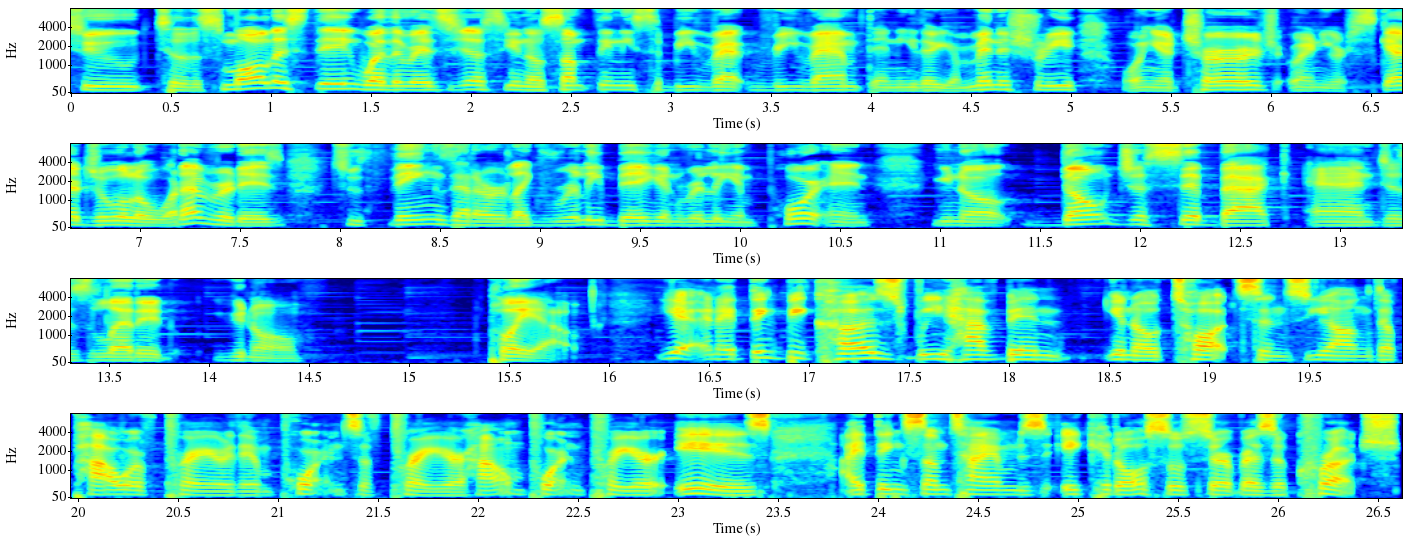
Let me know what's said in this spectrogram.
to to the smallest thing, whether it's just you know something needs to be re- revamped in either your ministry or in your church or in your schedule or whatever it is, to things that are like really big and really important. And you know, don't just sit back and just let it you know play out. Yeah, and I think because we have been, you know, taught since young the power of prayer, the importance of prayer, how important prayer is, I think sometimes it could also serve as a crutch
